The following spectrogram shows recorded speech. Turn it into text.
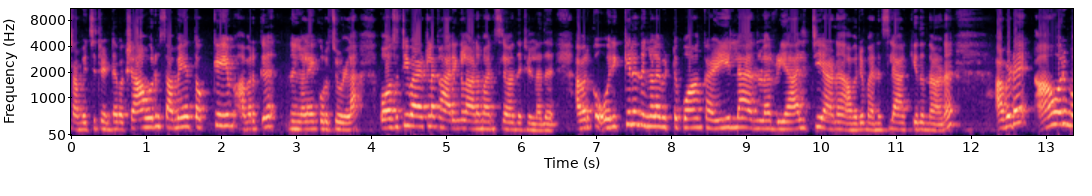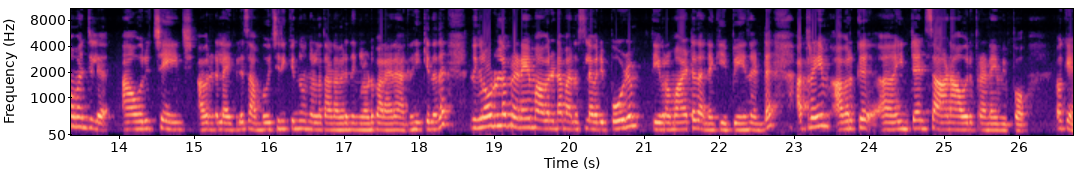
ശ്രമിച്ചിട്ടുണ്ട്. പക്ഷെ ആ ഒരു സമയത്തൊക്കെയും അവർക്ക് നിങ്ങളെക്കുറിച്ചുള്ള പോസിറ്റീവായിട്ടുള്ള കാര്യങ്ങളാണ് മനസ്സിൽ വന്നിട്ടുള്ളത്. അവർക്ക് ഒരിക്കലും നിങ്ങളെ വിട്ടുപോകാൻ കഴിയില്ല എന്നുള്ള റിയാലിറ്റിയാണ് അവർ മനസ്സിലാക്കിയതെന്നാണ്. അവിടെ ആ ഒരു മൊമെന്റിൽ ആ ഒരു ചേഞ്ച് അവരുടെ ലൈഫിൽ സംഭവിച്ചിരിക്കുന്നു എന്നുള്ളതാണ് അവർ നിങ്ങളോട് പറയാൻ ആഗ്രഹിക്കുന്നത്. നിങ്ങളോടുള്ള പ്രണയം അവരുടെ മനസ്സിൽ അവരിപ്പോഴും തീവ്രമായിട്ട് തന്നെ കീപ്പ് ചെയ്യുന്നുണ്ട്. അത്രയും അവർക്ക് ഇന്റൻസ് ആണ് ആ ഒരു പ്രണയം ഇപ്പോൾ ഓക്കെ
